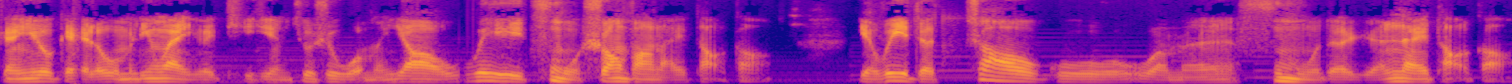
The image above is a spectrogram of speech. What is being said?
神又给了我们另外一个提醒，就是我们要为父母双方来祷告，也为着照顾我们父母的人来祷告，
